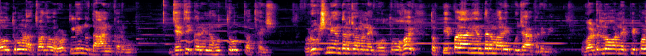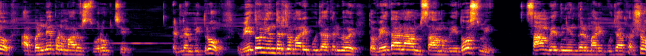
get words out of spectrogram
ગૌતૃણ અથવા તો રોટલીનું દાન કરવું. જેથી કરીને હું તૃપ્ત થઈશ. વૃક્ષની અંદર જો મને ગોતવું હોય, તો પીપળાની અંદર મારી પૂજા કરવી. વડલો અને પીપળો, આ બંને પણ મારું સ્વરૂપ છે. એટલે મિત્રો, વેદોની અંદર જો મારી પૂજા કરવી હોય, તો વેદાનામ સામ વેદોસ્મી સામ વેદની અંદર મારી પૂજા કરશો,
